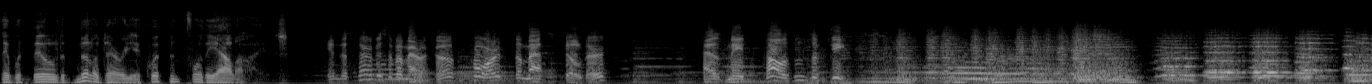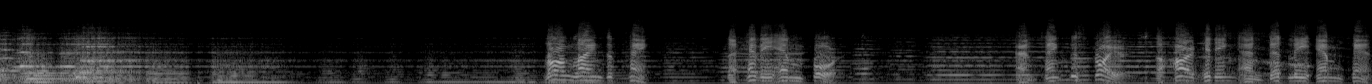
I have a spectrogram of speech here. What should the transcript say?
They would build military equipment for the Allies. In the service of America, Ford, the mass builder, has made thousands of Jeeps. Long lines of tanks, the heavy M4s, and tank destroyers, the hard-hitting and deadly M10s.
